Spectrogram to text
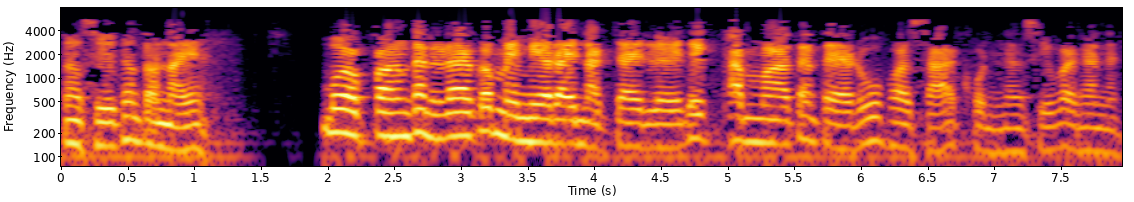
หนังสือทั้งตอนไหน เมื่อฟังท่านแล้วก็ไม่มีอะไรหนักใจเลย ได้ทำมาตั้งแต่รู้ภาษาคนหนังสือว่างั้นนะ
